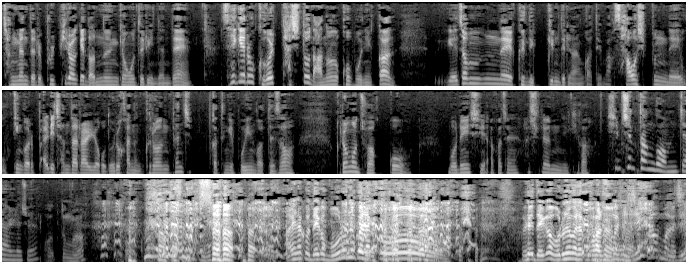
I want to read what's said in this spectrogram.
장면들을 불필요하게 넣는 경우들이 있는데 세 개로 그걸 다시 또 나눠놓고 보니까 예전에 그 느낌들이 나는 것 같아요. 막 4, 50분 내에 웃긴 거를 빨리 전달하려고 노력하는 그런 편집 같은 게 보이는 것 같아서 그런 건 좋았고 모린 씨 아까 전에 하시려는 얘기가 심층탐구 언제 알려줘요? 어떤 거요? 아니 자꾸 내가 모르는 걸 자꾸 왜 내가 모르는 걸 자꾸 말씀하시지? 뭐지?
